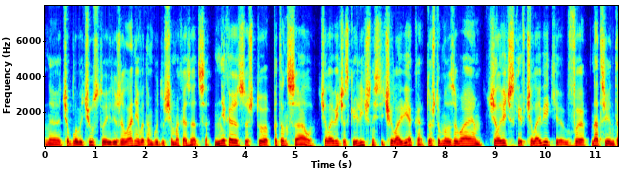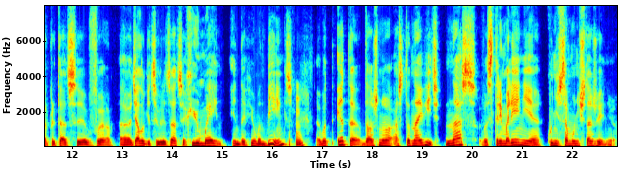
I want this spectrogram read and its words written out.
э, теплого чувства или желания в этом будущем оказаться. Мне кажется, что потенциал человеческой личности, человека, то, что мы называем человеческое в человеке, в нашей интерпретации в э, диалоге цивилизации, humane in the human being, Things, uh-huh. вот это должно остановить нас в стремлении к самоуничтожению.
